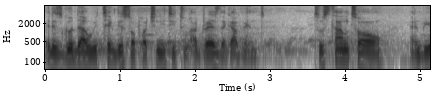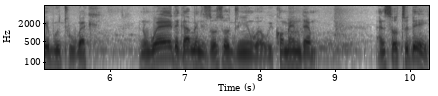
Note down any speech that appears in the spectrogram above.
It is good that we take this opportunity to address the government, to stand tall and be able to work. And where the government is also doing well, we commend them. And so today,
